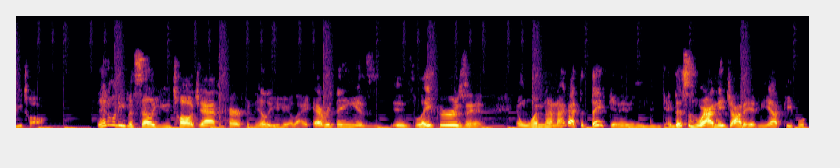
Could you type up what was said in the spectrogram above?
Utah. They don't even sell Utah Jazz paraphernalia here. Like everything is is Lakers and and whatnot. And I got to thinking, and this is where I need y'all to hit me up, people.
